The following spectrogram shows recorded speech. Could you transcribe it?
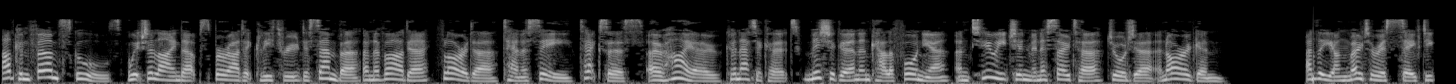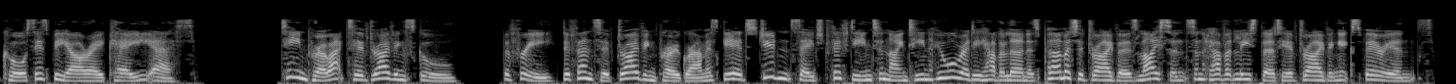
Unconfirmed schools, which are lined up sporadically through December, are Nevada, Florida, Tennessee, Texas, Ohio, Connecticut, Michigan and California, and two each in Minnesota, Georgia and Oregon. And the Young Motorist Safety Course is BRAKES. Teen Proactive Driving School. The free, defensive driving program is geared students aged 15 to 19 who already have a learner's permit permitted driver's license and have at least 30 of driving experience.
